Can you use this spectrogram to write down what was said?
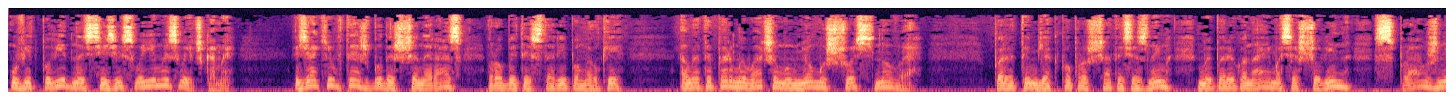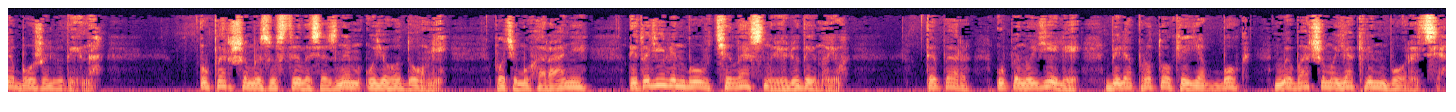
у відповідності зі своїми звичками. Яків теж буде ще не раз робити старі помилки, але тепер ми бачимо в ньому щось нове. Перед тим як попрощатися з ним, ми переконаємося, що він справжня Божа людина. Уперше ми зустрілися з ним у його домі, потім у Харані, і тоді він був тілесною людиною. Тепер у Пенуїлі, біля протоки Яббок, ми бачимо, як він бореться.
